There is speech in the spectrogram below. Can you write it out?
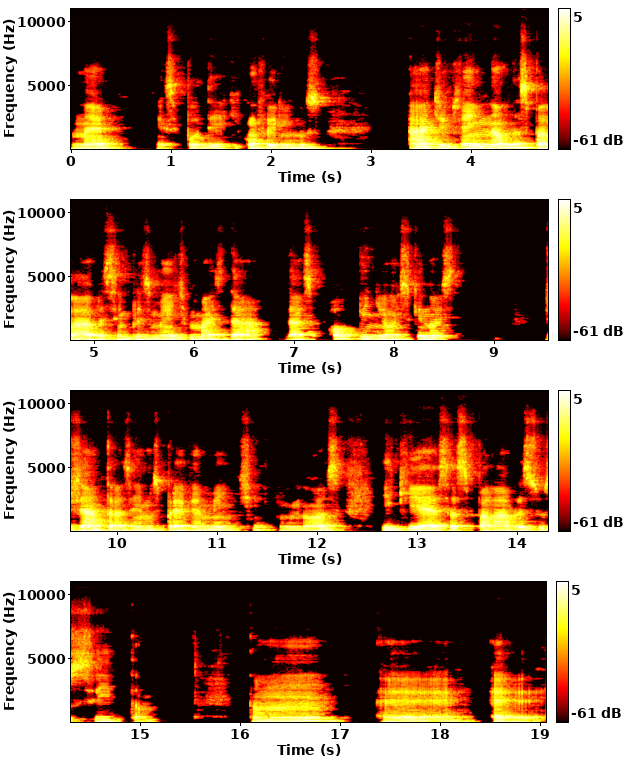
né, esse poder que conferimos, advém não das palavras simplesmente, mas da, das opiniões que nós já trazemos previamente em nós e que essas palavras suscitam. Então, é, é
